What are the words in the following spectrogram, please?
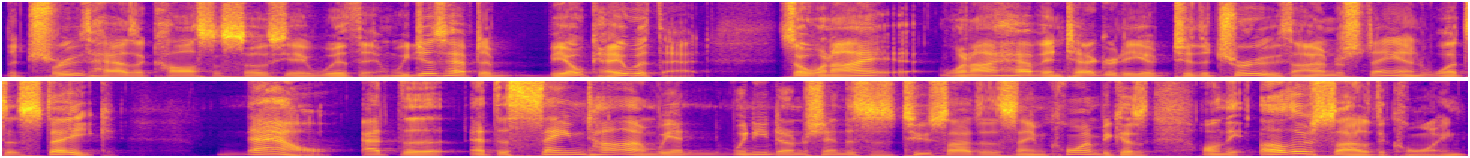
The truth has a cost associated with it, and we just have to be okay with that. So when I when I have integrity to the truth, I understand what's at stake. Now, at the at the same time, we we need to understand this is two sides of the same coin because on the other side of the coin,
